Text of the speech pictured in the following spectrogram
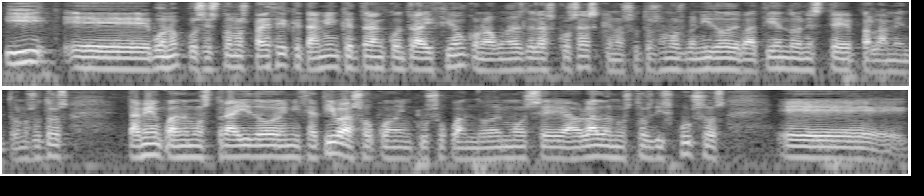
y eh, bueno, pues esto nos parece que también que entra en contradicción con algunas de las cosas que nosotros hemos venido debatiendo en este Parlamento. Nosotros también cuando hemos traído iniciativas o incluso cuando hemos eh, hablado en nuestros discursos eh,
